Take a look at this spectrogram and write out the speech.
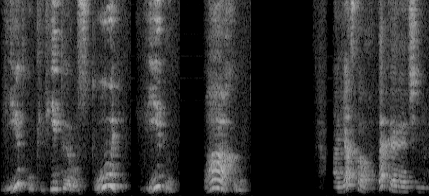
Влітку квіти ростуть, квітнуть, пахнуть. А я сказала таке речення.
